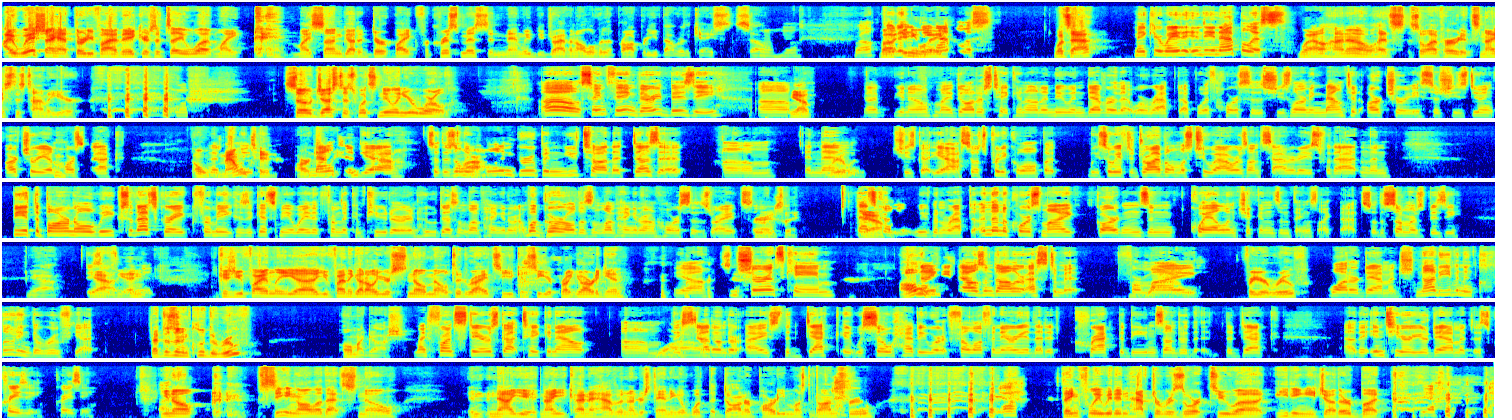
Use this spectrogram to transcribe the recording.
I wish I had 35 acres. I tell you what, my my son got a dirt bike for Christmas, and man, we'd be driving all over the property if that were the case. So, Mhm. Well, But anyway- Indianapolis. what's that? Make your way to Indianapolis. Well, I know that's so I've heard it's nice this time of year. so, Justice, what's new in your world? Oh, same thing. Very busy. Um, Yep. I, you know, my daughter's taken on a new endeavor that we're wrapped up with horses. She's learning mounted archery, so she's doing archery on Hmm. horseback. Oh, mounted archery. Mounted, yeah. So there's only Wow. one group in Utah that does it, um, and then Really? she's got yeah. So it's pretty cool. But we so we have to drive almost two hours on Saturdays for that, and then be at the barn all week. So that's great for me because it gets me away from the computer. And who doesn't love hanging around? What girl doesn't love hanging around horses, right? So Seriously. That's yeah. kind of we've been wrapped up. And then of course my gardens and quail and chickens and things like that. So the summer's busy. Yeah. Busy yeah. And because you finally uh you finally got all your snow melted, right? So you can see your front yard again. yeah. Insurance came. Oh ninety thousand dollar estimate for wow. my for your roof water damage, not even including the roof yet. That doesn't include the roof? Oh my gosh. My front stairs got taken out. Um, wow. They sat under ice. The deck, it was so heavy where it fell off an area that it cracked the beams under the, the deck. Uh, the interior damage, it's crazy, crazy. But, you know, seeing all of that snow, and now you now you kind of have an understanding of what the Donner Party must have gone through. yeah, thankfully we didn't have to resort to uh, eating each other but yeah. yeah.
